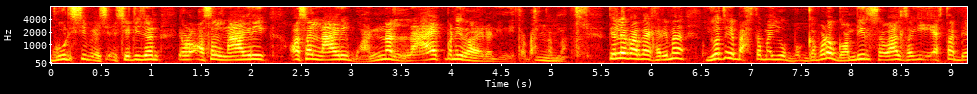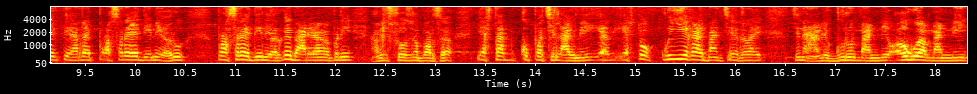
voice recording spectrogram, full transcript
गुड सिटिजन एउटा असल नागरिक असल नागरिक भन्न लायक पनि रहेन नि त वास्तवमा। त्यसले गर्दाखेरिमा यो चाहिँ वास्तवमा यो बडो गम्भीर सवाल छ कि यस्ता व्यक्तिहरूलाई प्रश्रय दिनेहरू प्रश्रय दिनेहरूकै बारेमा पनि हामीले सोच्नुपर्छ। यस्ताको पछि लाग्ने यस्तो कुहिएका मान्छेहरूलाई चाहिँ हामीले गुरु मान्ने अगुवा मान्ने मान्ने,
